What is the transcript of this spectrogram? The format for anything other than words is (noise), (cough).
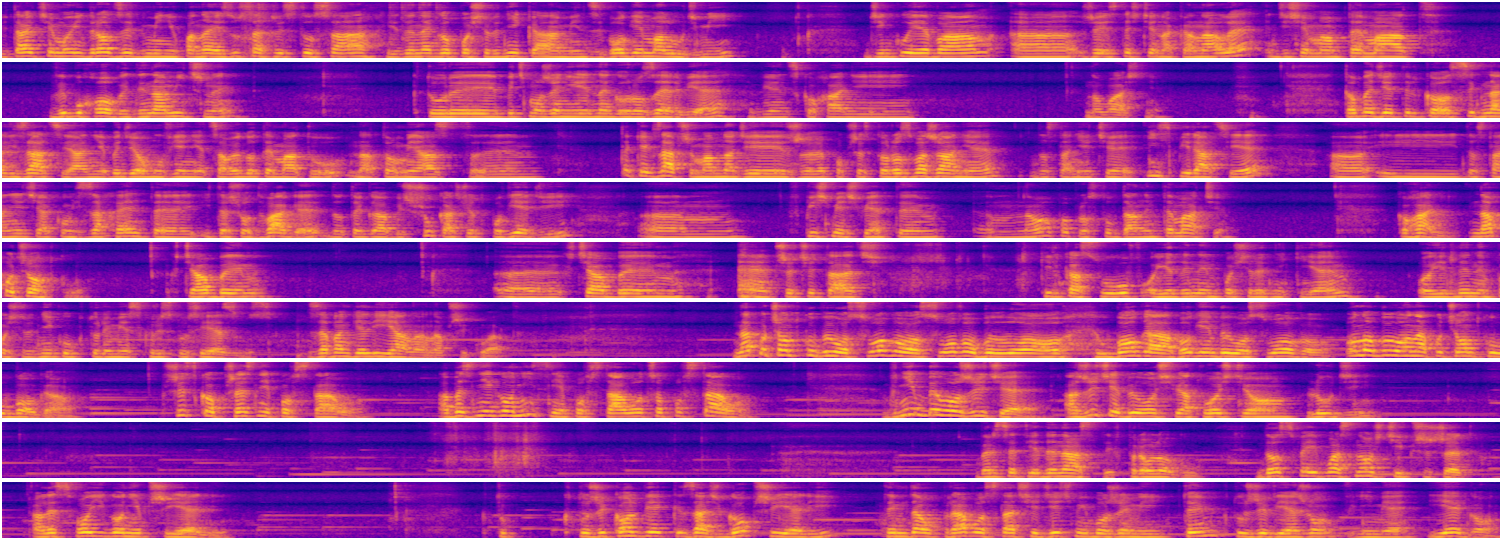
Witajcie moi drodzy w imieniu Pana Jezusa Chrystusa, jedynego pośrednika między Bogiem a ludźmi. Dziękuję Wam, e, że jesteście na kanale. Dzisiaj mam temat wybuchowy, dynamiczny, który być może nie jednego rozerwie, więc kochani, no właśnie. To będzie tylko sygnalizacja, nie będzie omówienie całego tematu, natomiast em, tak jak zawsze, mam nadzieję, że poprzez to rozważanie dostaniecie inspirację e, i dostaniecie jakąś zachętę i też odwagę do tego, aby szukać odpowiedzi w Piśmie Świętym, no po prostu w danym temacie. Kochani, na początku chciałbym e, chciałbym (clears throat) przeczytać kilka słów o jedynym pośrednikiem, o jedynym pośredniku, którym jest Chrystus Jezus. Z Ewangelii Jana na przykład. Na początku było Słowo, Słowo było u Boga, a Bogiem było Słowo. Ono było na początku u Boga. Wszystko przez nie powstało, a bez niego nic nie powstało, co powstało. W nim było życie, a życie było światłością ludzi. Werset 11 w prologu. Do swej własności przyszedł, ale swoi go nie przyjęli. Któ- Którzykolwiek zaś go przyjęli, tym dał prawo stać się dziećmi Bożymi, tym, którzy wierzą w imię Jego.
